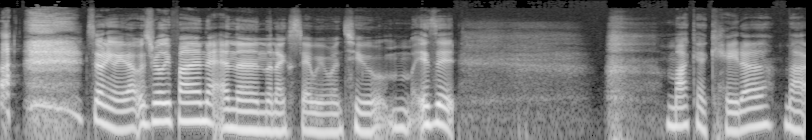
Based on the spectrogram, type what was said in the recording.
so anyway that was really fun and then the next day we went to is it Makakata? Ma-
